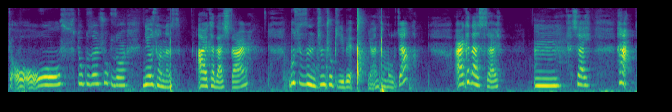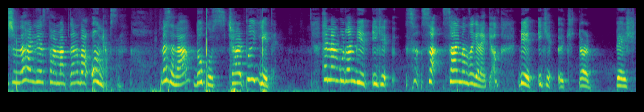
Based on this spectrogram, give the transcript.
ki of 9'lar çok zor diyorsanız arkadaşlar bu sizin için çok iyi bir yöntem olacak. Arkadaşlar hmm, şey Ha, şimdi herkes parmaklarını böyle 10 yapsın. Mesela 9 çarpı 7. Hemen buradan 1, 2 sa saymanıza gerek yok. 1, 2, 3, 4, 5,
